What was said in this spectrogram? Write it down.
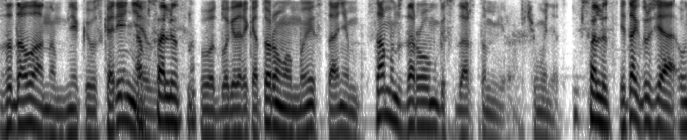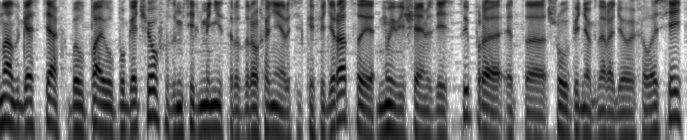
задала нам некое ускорение. Абсолютно. Вот, благодаря которому мы станем самым здоровым государством мира. Почему нет? Абсолютно. Итак, друзья, у нас в гостях был Павел Пугачев, заместитель министра здравоохранения Российской Федерации. Мы вещаем здесь с Ципра. Это шоу «Пенек» на радио «Холосей».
